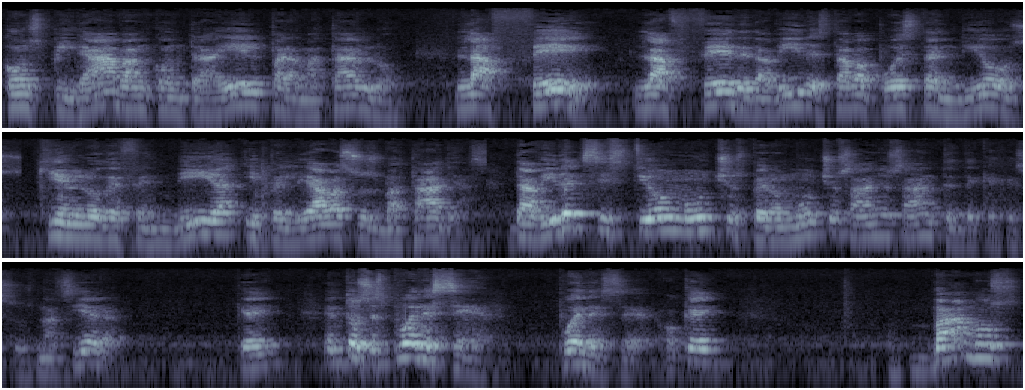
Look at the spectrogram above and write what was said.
conspiraban contra él para matarlo. La fe la fe de David estaba puesta en Dios, quien lo defendía y peleaba sus batallas. David existió muchos, pero muchos años antes de que Jesús naciera. Entonces puede ser, puede ser, ¿ok? Vamos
